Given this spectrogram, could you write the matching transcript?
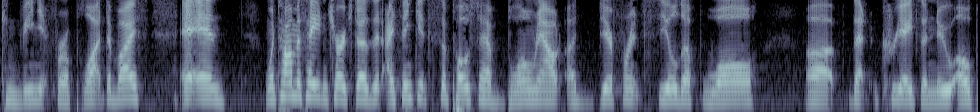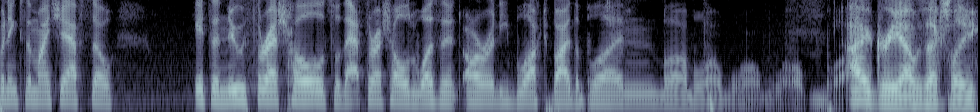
convenient for a plot device and when Thomas Haden Church does it I think it's supposed to have blown out a different sealed up wall uh, that creates a new opening to the mine shaft so it's a new threshold so that threshold wasn't already blocked by the blood and blah blah blah blah blah I agree. I was actually,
